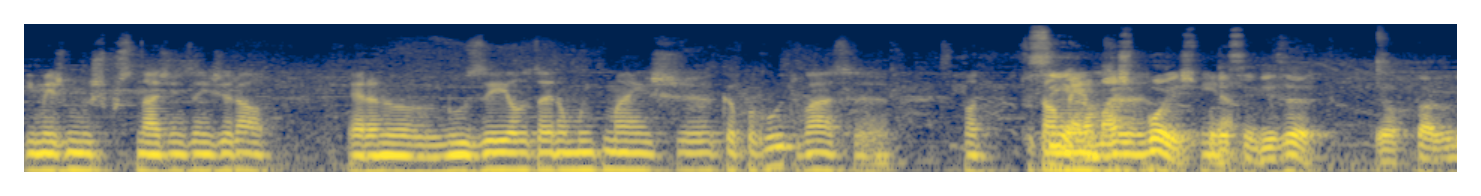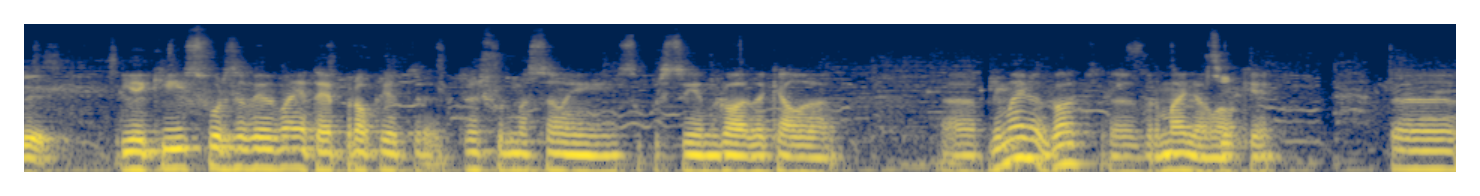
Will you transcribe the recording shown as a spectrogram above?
e mesmo nos personagens em geral. Era no, no Z eles eram muito mais uh, caparrutos, vá, se, pronto, totalmente. Sim, eram mais eh, bois, por yeah. assim dizer. Eu recordo disso. E aqui, se fores a ver bem, até a própria tra- transformação em Super Saiyan God, aquela a primeira God, a vermelha, lá Sim. o que é, eh,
